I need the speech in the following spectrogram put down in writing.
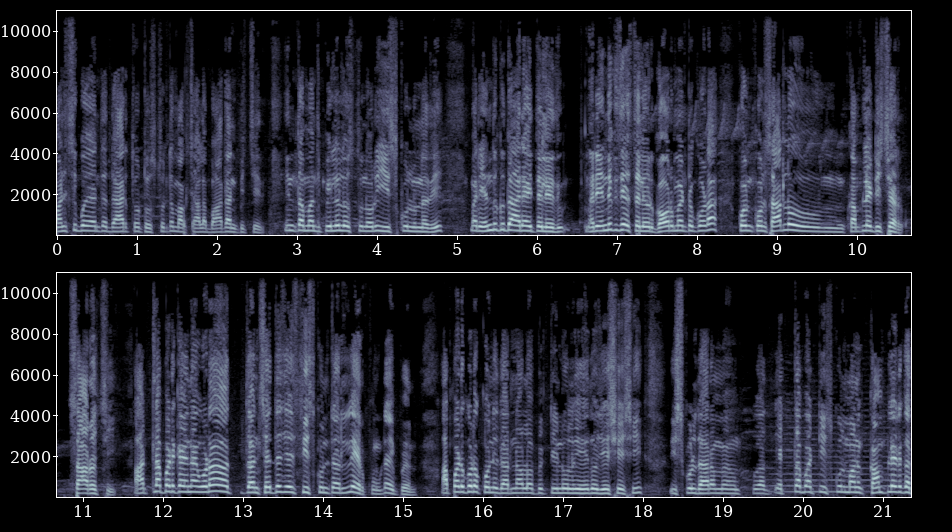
మనిషి పోయేంత దారితో వస్తుంటే మాకు చాలా బాధ అనిపించేది. ఇంతమంది పిల్లలు వస్తున్నారు ఈ స్కూల్ ఉన్నది. మరి ఎందుకు దారి అయితే లేదు? మరి ఎందుకు చేస్తలేరు? గవర్నమెంట్ కూడా కొన్ని కొన్నిసార్లు కంప్లైంట్ ఇచ్చారు సార్ వచ్చి. అట్లప్పటికైనా కూడా దాన్ని శ్రద్ధ చేసి తీసుకుంటారు లేరుకుంటూ అయిపోయాను అప్పటికి కూడా కొన్ని ధర్నాలో పెట్టిండు ఏదో చేసేసి ఈ స్కూల్ దారం ఎట్లా బట్టి స్కూల్ మనం కంప్లీట్గా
